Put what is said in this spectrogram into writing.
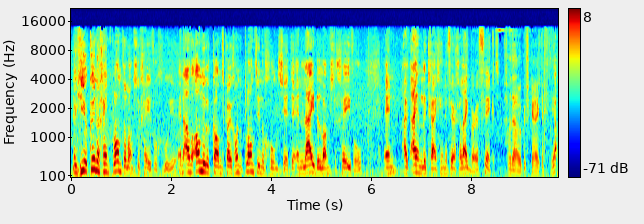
Nou, hier kunnen geen planten langs de gevel groeien. En aan de andere kant kan je gewoon de plant in de grond zetten en leiden langs de gevel. En uiteindelijk krijg je een vergelijkbaar effect. Gaan we daar ook even kijken? Ja.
